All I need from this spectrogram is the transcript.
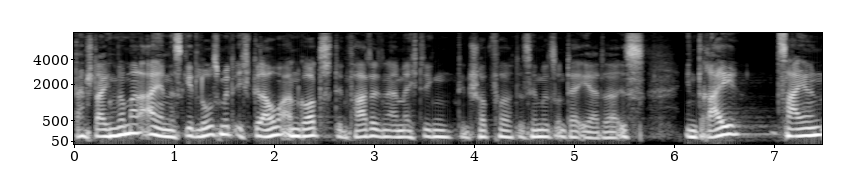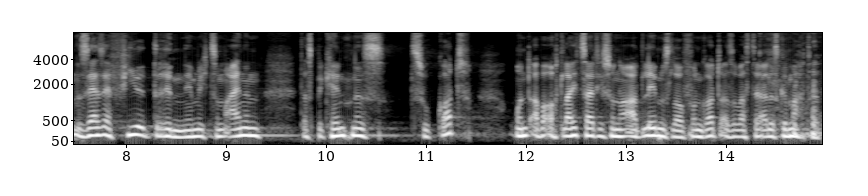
Dann steigen wir mal ein. Es geht los mit Ich glaube an Gott, den Vater, den Allmächtigen, den Schöpfer des Himmels und der Erde. Da ist in drei Zeilen sehr, sehr viel drin, nämlich zum einen das Bekenntnis zu Gott und aber auch gleichzeitig so eine Art Lebenslauf von Gott, also was der alles gemacht hat.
